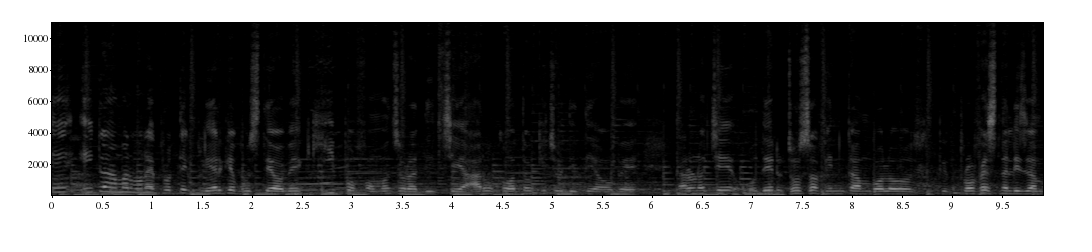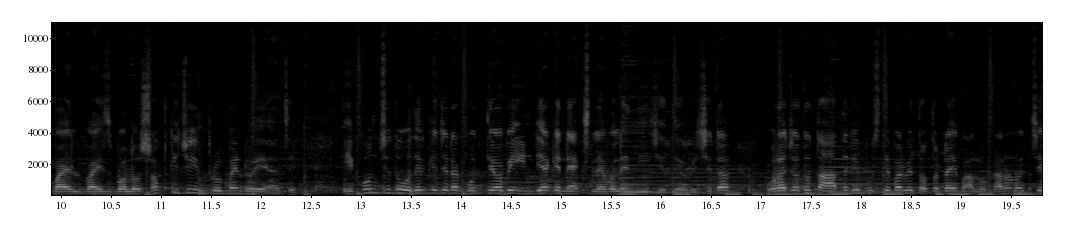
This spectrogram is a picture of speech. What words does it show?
এ- এটা আমার মনে হয় প্রত্যেক প্লেয়ারকে বুঝতে হবে কি পারফরমেন্স ওরা দিচ্ছে আরও কত কিছু দিতে হবে কারণ হচ্ছে ওদের সোর্স অফ ইনকাম বলো প্রফেশনালিজম বাইল ওয়াইজ বলো সব কিছু ইম্প্রুভমেন্ট হয়ে আছে এখন শুধু ওদেরকে যেটা করতে হবে ইন্ডিয়াকে নেক্সট লেভেলে নিয়ে যেতে হবে। সেটা ওরা যত তাড়াতাড়ি বুঝতে পারবে, ততটাই ভালো। কারণ হচ্ছে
